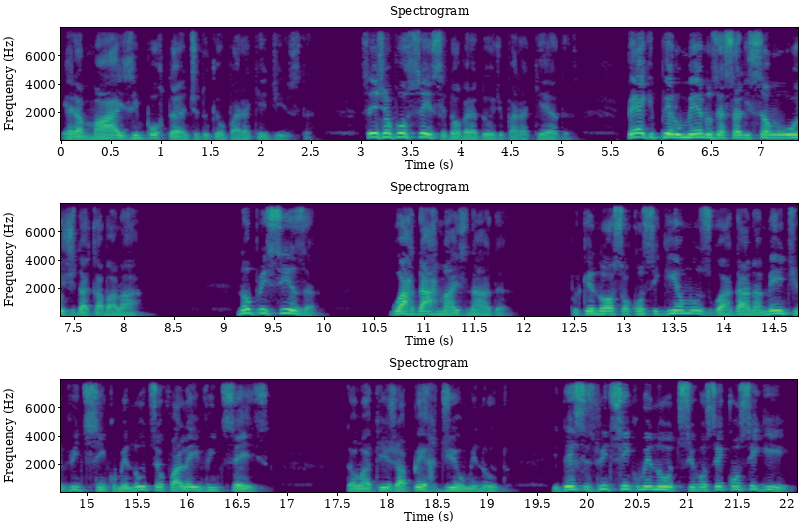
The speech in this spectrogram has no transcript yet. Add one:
era mais importante do que o paraquedista. Seja você esse dobrador de paraquedas. Pegue pelo menos essa lição hoje da Kabbalah. Não precisa guardar mais nada, porque nós só conseguimos guardar na mente 25 minutos, eu falei 26. Então aqui já perdi um minuto. E desses 25 minutos, se você conseguir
